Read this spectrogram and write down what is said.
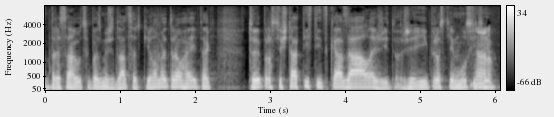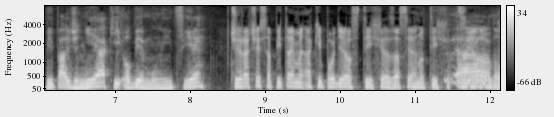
e, presahujúcu povedzme, že 20 km, hej, tak to je proste štatistická záležitosť, že vy proste musíte Áno. vypáliť, že nejaký objem munície Čiže radšej sa pýtajme, aký podiel z tých zasiahnutých cieľov áno,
